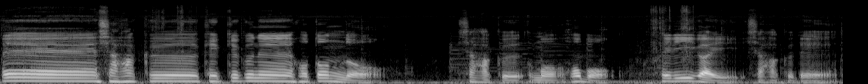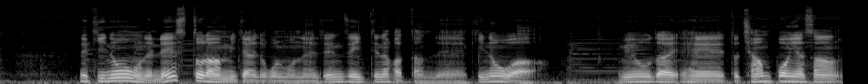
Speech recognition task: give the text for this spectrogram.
えー、車泊結局ねほとんど車泊もうほぼフェリー以外車泊で。で昨日もねレストランみたいなところもね全然行ってなかったんで昨日は明大えっ、ー、とちゃんぽん屋さん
